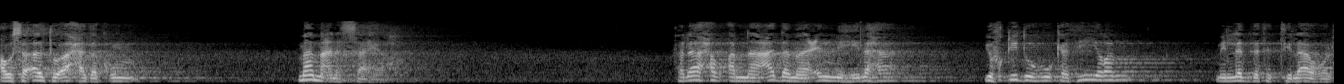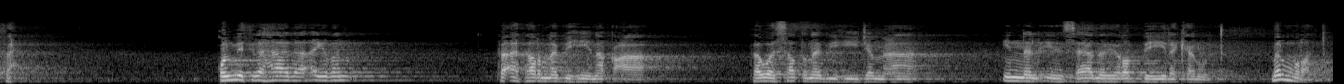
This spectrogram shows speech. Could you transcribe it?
أو سألت أحدكم ما معنى الساهرة؟ فلاحظ أن عدم علمه لها يفقده كثيرا من لذة التلاوة والفهم. قل مثل هذا أيضا فأثرن به نقعا فوسطن به جمعا إن الإنسان لربه لكنود. ما المراد؟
